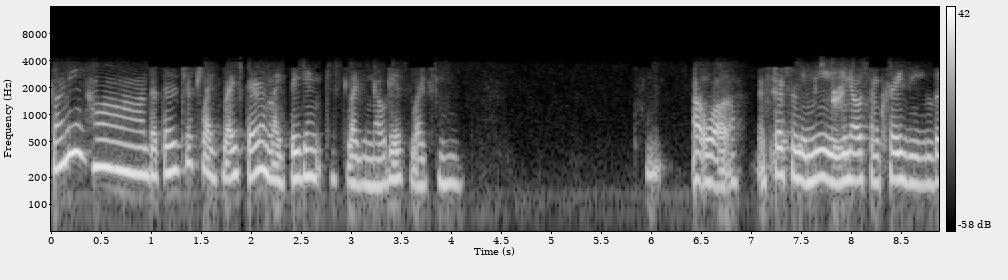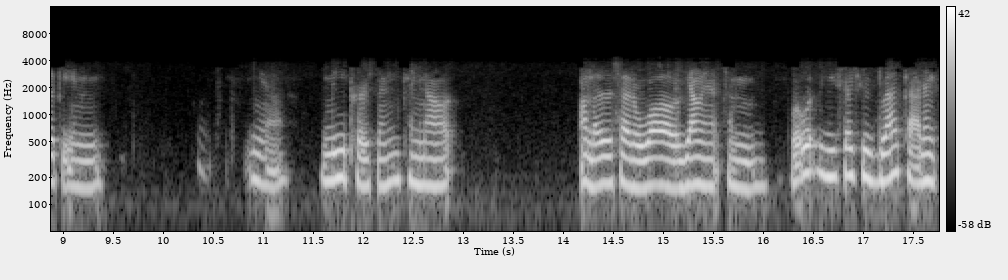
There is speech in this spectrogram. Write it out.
funny, huh? That they're just like right there and like they didn't just like notice like some. some oh well, especially yeah, me. You know, some crazy looking you know, me person coming out on the other side of the wall yelling at some. What, what you said she was black? I didn't.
